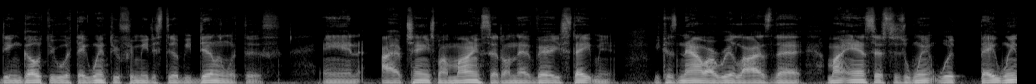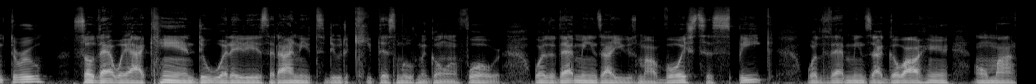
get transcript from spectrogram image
didn't go through what they went through for me to still be dealing with this. And I have changed my mindset on that very statement because now I realize that my ancestors went what they went through so that way I can do what it is that I need to do to keep this movement going forward. Whether that means I use my voice to speak, whether that means I go out here on my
